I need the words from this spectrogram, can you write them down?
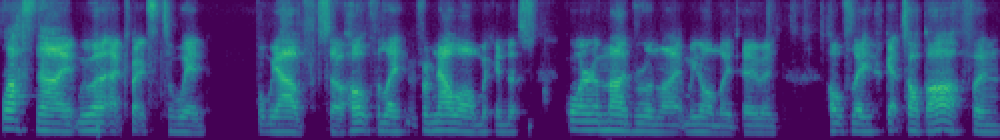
last night we weren't expected to win, but we have. So hopefully from now on we can just go on a mad run like we normally do, and hopefully get top half and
